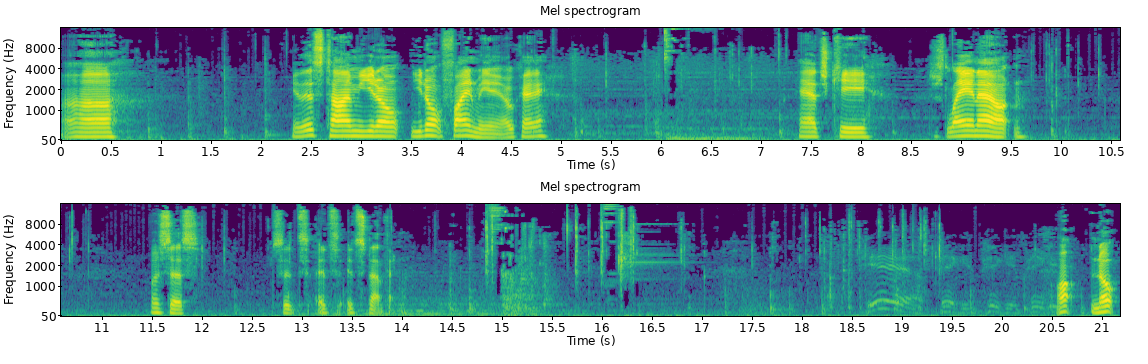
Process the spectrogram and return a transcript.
Uh. Yeah, this time you don't you don't find me, okay? Hatch key, just laying out. What's this? It's it's it's, it's nothing. Yeah, piggy, piggy, piggy. Oh nope,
